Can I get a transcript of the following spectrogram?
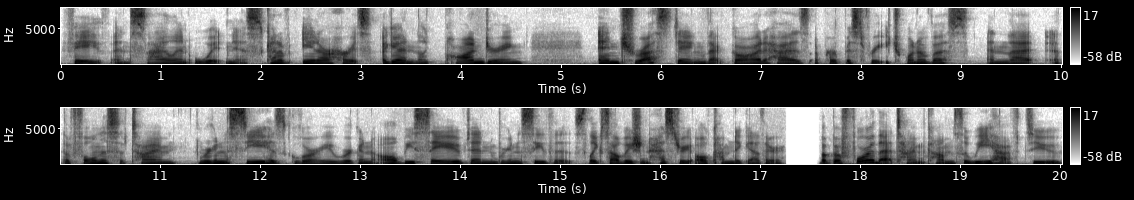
faith and silent witness kind of in our hearts. Again, like pondering and trusting that God has a purpose for each one of us and that at the fullness of time we're going to see his glory we're going to all be saved and we're going to see this like salvation history all come together. But before that time comes we have to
